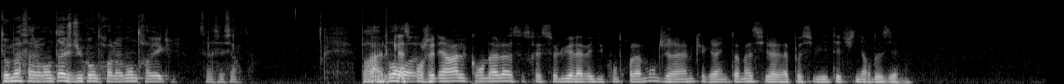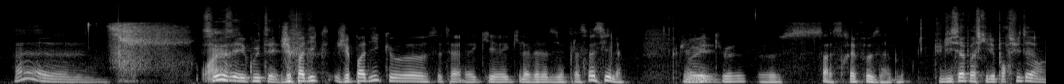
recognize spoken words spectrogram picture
Thomas a l'avantage du contre-la-montre avec lui, ça c'est certain. Par Ah, rapport, le classement euh, général qu'on a là, ce serait celui à la veille du contre-la-montre. Je dirais même que Geraint Thomas, il a la possibilité de finir deuxième. ah, Ouais. c'est osé, écoutez. J'ai pas dit que j'ai pas dit que c'était qu'il avait la deuxième place facile. Oui. que euh, ça serait faisable. Tu dis ça parce qu'il est poursuiteur.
